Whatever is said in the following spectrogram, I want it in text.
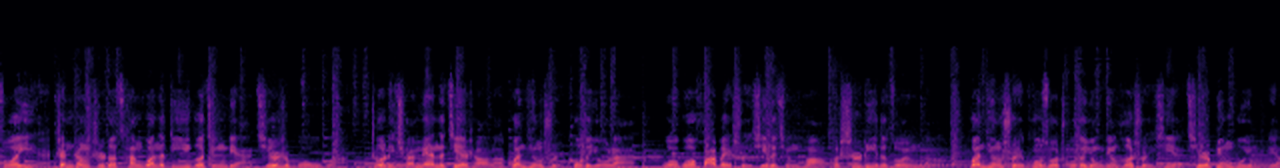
所以，真正值得参观的第一个景点其实是博物馆。这里全面的介绍了官厅水库的由来，我国华北水系的情况和湿地的作用等。官厅水库所处的永定河水系其实并不永定，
